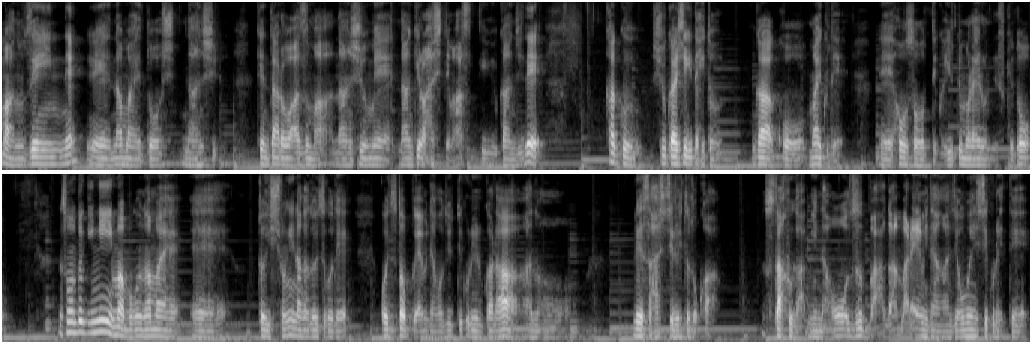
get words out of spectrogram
まあ、あの全員ね、えー、名前と何周、健太郎、東、何周目、何キロ走ってますっていう感じで、各集会してきた人が、こう、マイクで、えー、放送っていうか言ってもらえるんですけど、その時に、まあ僕の名前、えー、と一緒になんかドイツ語で、こいつトップやみたいなこと言ってくれるから、あのレース走ってる人とか、スタッフがみんな、おー、ズーパー頑張れみたいな感じで応援してくれて、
